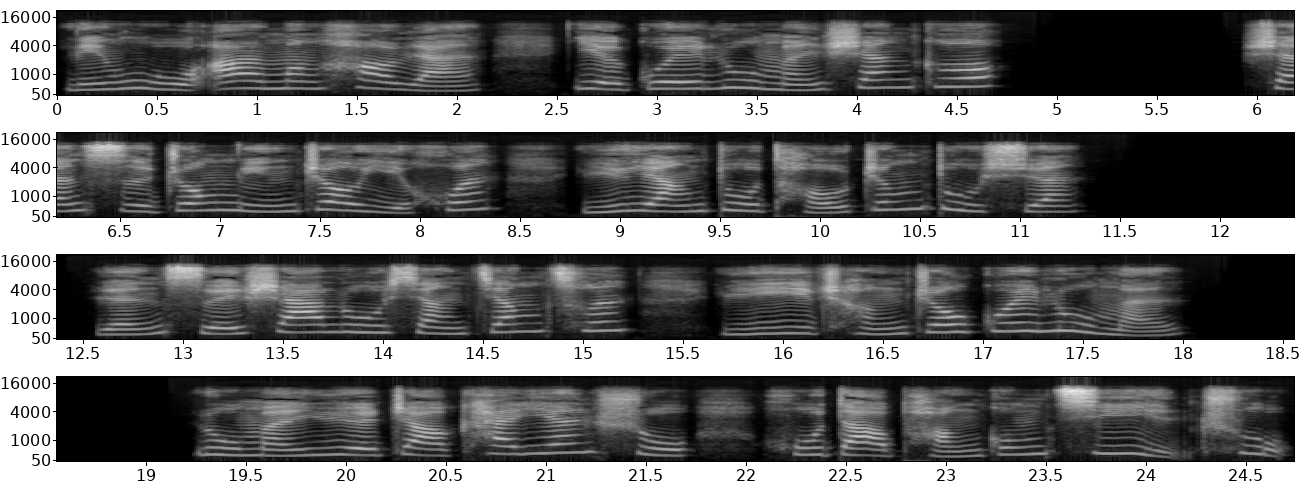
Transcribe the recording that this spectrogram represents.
零五二梦浩然，夜归鹿门山歌。山寺钟鸣昼已昏，渔梁渡头争杜鹃。人随沙路向江村，余亦乘舟归鹿门。鹿门月照开烟树，忽到庞公栖隐处。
